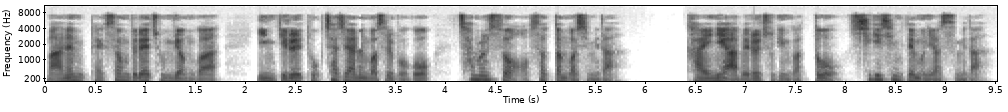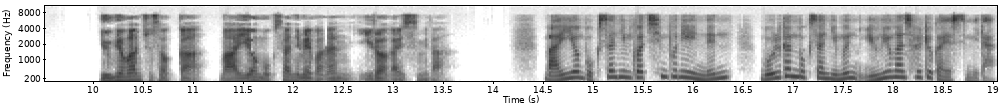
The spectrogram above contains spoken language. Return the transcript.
많은 백성들의 존경과 인기를 독차지하는 것을 보고 참을 수 없었던 것입니다. 가인이 아벨을 죽인 것도 시기심 때문이었습니다. 유명한 주석가 마이어 목사님에 관한 일화가 있습니다. 마이어 목사님과 친분이 있는 몰간 목사님은 유명한 설교가였습니다.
